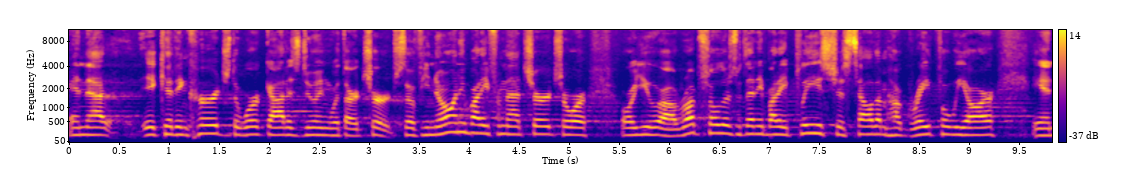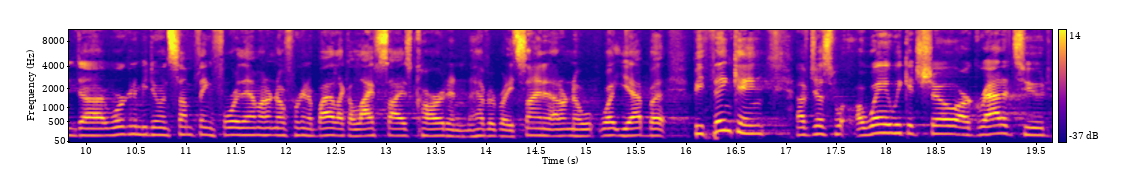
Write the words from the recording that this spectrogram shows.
and that it could encourage the work God is doing with our church. So if you know anybody from that church or, or you uh, rub shoulders with anybody, please just tell them how grateful we are. And uh, we're going to be doing something for them. I don't know if we're going to buy like a life size card and have everybody sign it. I don't know what yet, but be thinking of just a way we could show our gratitude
